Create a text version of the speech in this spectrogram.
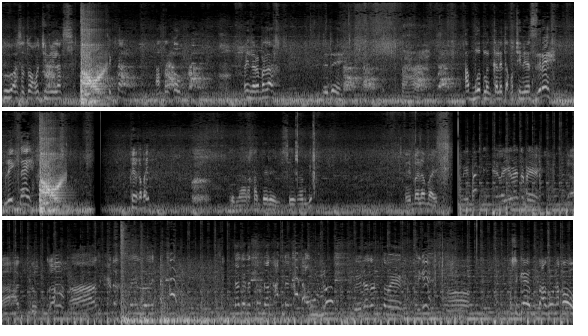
Uh, asa to ako chinilas. Tikta. Asa to? Ay, narabala. Dede. Ah. Abot magkalit ako chinilas dire. Blake na eh. Kaya ka ba? Kinara ka dire. Siran bit. Ay ba na ba? Ilayo ito be. Hadlok ka! Ah, kada ko yung lulit. Dagan na to, dagan na to. Tauna. Be, dagan to be. Sige. Oh. Oh, sige, mutago na ko.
